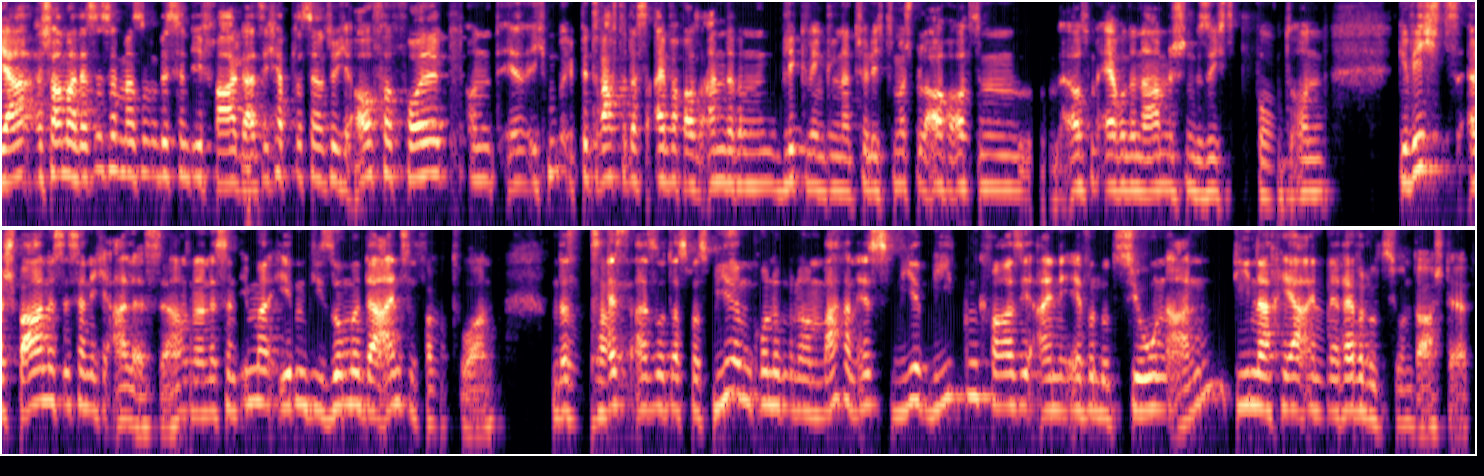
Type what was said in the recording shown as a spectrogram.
Ja, schau mal, das ist immer so ein bisschen die Frage. Also ich habe das ja natürlich auch verfolgt und äh, ich, ich, betrachte das einfach aus anderen Blickwinkeln natürlich, zum Beispiel auch aus dem, aus dem aerodynamischen Gesichtspunkt. Und Gewichtsersparnis ist ja nicht alles, ja, sondern es sind immer eben die Summe der Einzelfaktoren. Und das heißt also, das, was wir im Grunde genommen machen, ist, wir bieten quasi eine Evolution an, die nachher eine Revolution darstellt.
